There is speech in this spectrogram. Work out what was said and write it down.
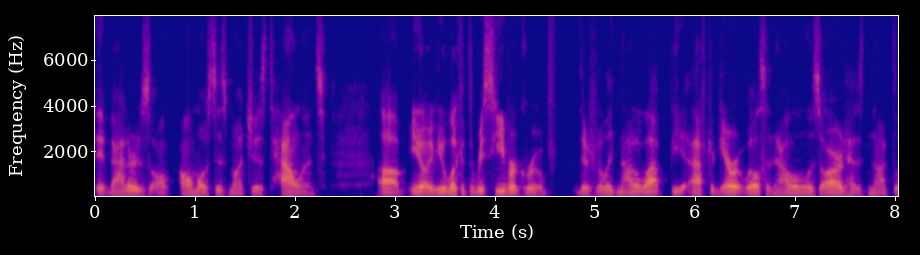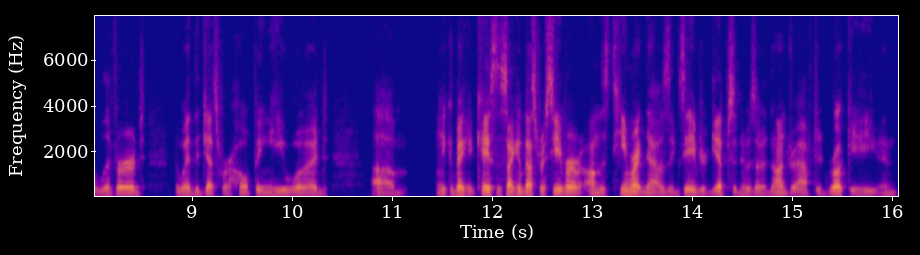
it matters al- almost as much as talent. Um, you know, if you look at the receiver group, there's really not a lot be after Garrett Wilson. Allen Lazard has not delivered the way the Jets were hoping he would. Um, you can make a case the second best receiver on this team right now is Xavier Gipson, who's a non-drafted rookie and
